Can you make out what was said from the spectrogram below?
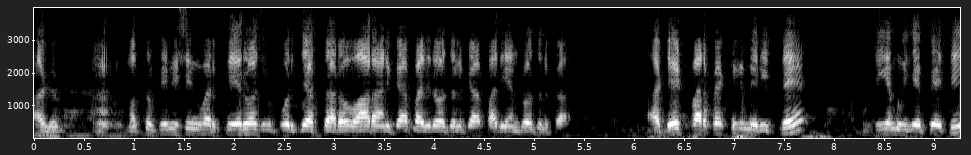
వాళ్ళు మొత్తం ఫినిషింగ్ వర్క్స్ ఏ రోజుకి పూర్తి చేస్తారో వారానికా పది రోజులకా పదిహేను రోజులకా. ఆ డేట్ పర్ఫెక్ట్గా మీరు ఇస్తే సీఎంకి చెప్పేసి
